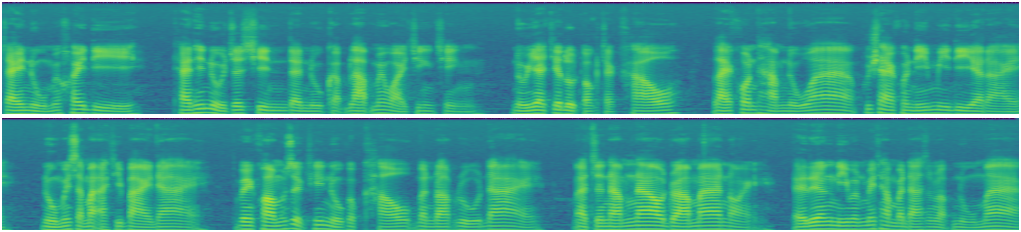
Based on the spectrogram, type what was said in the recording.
ใจหนูไม่ค่อยดี แทนที่หนูจะชินแต่หนูกลับรับไม่ไหวจริง ๆ หนูอยากจะหลุดออกจากเขา หลายคนถามหนูว่าผู้ชายคนนี้มีดีอะไร หนูไม่สามารถอธิบายได้มันเป็นความรู้สึกที่หนูกับเขามันรับรู้ได้ อาจจะน้ำเน่าดราม่าหน่อย แต่เรื่องนี้มันไม่ธรรมดาสำหรับหนูมาก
